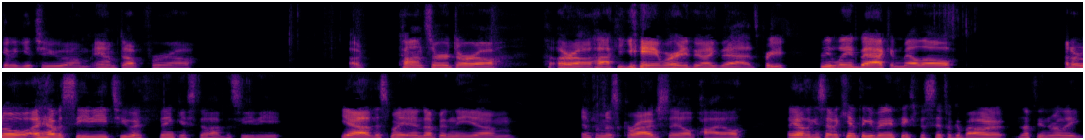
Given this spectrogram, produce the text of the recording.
gonna get you um, amped up for a a concert or a or a hockey game or anything like that. It's pretty pretty laid back and mellow. I don't know. I have a CD too. I think I still have the CD. Yeah, this might end up in the um, infamous garage sale pile. Yeah, like I said, I can't think of anything specific about it. Nothing really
